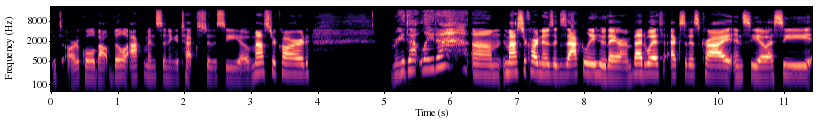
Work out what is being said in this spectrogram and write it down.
It's an article about Bill Ackman sending a text to the CEO of MasterCard. Read that later. Um, MasterCard knows exactly who they are in bed with Exodus Cry, NCOSE,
